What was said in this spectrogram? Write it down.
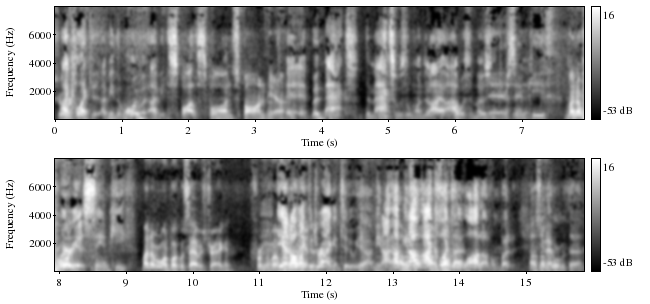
sure. I collected. I mean, the one. with- I mean, the Spawn. The Spawn. Spawn, yeah. And, and- but Maxx, the Maxx was the one that I, I was the most Yeah, interested Sam in. Keith. My number Where one. is Sam Kieth? My number one book was Savage Dragon. From the moment Yeah, and I like the dragon too. Yeah, I mean, I, I I mean, was I, I, I collected a lot of them, but I was on know, board with that.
